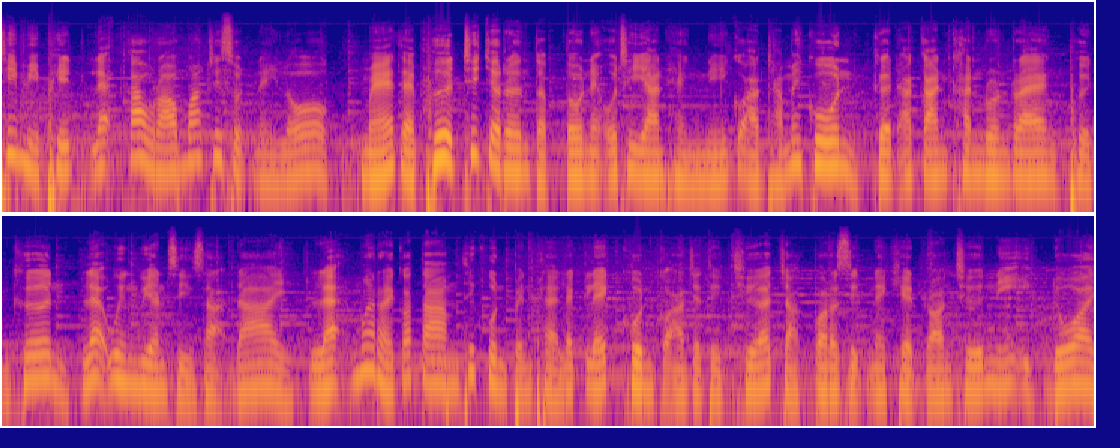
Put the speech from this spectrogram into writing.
ที่มีพิษและก้าวร้าวมากที่สุดในโลก แม้แต่พืชที่เจริญเติบโตในอุทยานแห่งนี้ก็อาจทำให้คุณ เกิดอาการคันรุนแรงผื่นขึ้น และวิงเวียนศีรษะได้ และเมื่อไหร่ก็ตามที่คุณเป็นแผลเล็ก ๆ คุณก็อาจจะติดเชื้อจากปรสิตในเขตร้อนชื้นนี้อีกด้วย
